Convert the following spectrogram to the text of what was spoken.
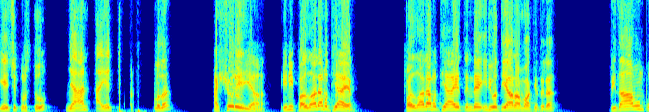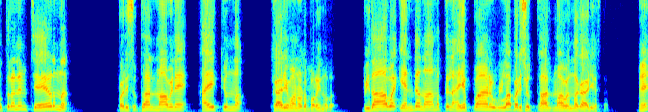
യേശു ക്രിസ്തു ഞാൻ അയച്ചുള്ളത് അഷ്വർ ചെയ്യാണ്. ഇനി പതിനാലാം അധ്യായം. പതിനാലാം അധ്യായത്തിന്റെ ഇരുപത്തിയാറാം വാക്യത്തിൽ പിതാവും പുത്രനും ചേർന്ന് പരിശുദ്ധാത്മാവിനെ അയക്കുന്ന കാര്യമാണ് അവിടെ പറയുന്നത്. പിതാവ് എന്റെ നാമത്തിൽ അയപ്പാനുള്ള പരിശുദ്ധാത്മാവ് എന്ന കാര്യസ്ഥൻ. ഏ?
